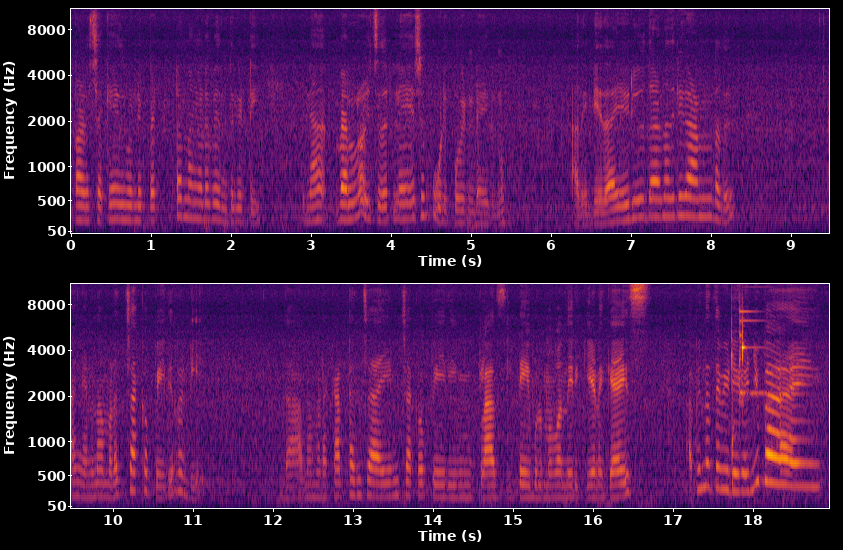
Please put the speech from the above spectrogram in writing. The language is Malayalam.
പഴച്ചക്ക ആയതുകൊണ്ട് പെട്ടെന്ന് അങ്ങോട്ട് വെന്ത് കിട്ടി. പിന്നെ വെള്ളം ഒഴിച്ചത് ലേശം കൂടിപ്പോയിട്ടുണ്ടായിരുന്നു. അതിന്റേതായ ഒരു ഇതാണ് അതിൽ കാണേണ്ടത് അങ്ങനെ നമ്മുടെ ചക്കപ്പേരി റെഡിയായി ഇതാ നമ്മുടെ കട്ടൻ ചായയും ചക്കപ്പേരിയും ക്ലാസ്സിൽ ടേബിളുമ്പോൾ വന്നിരിക്കുകയാണ് ഗൈസ് അപ്പം ഇന്നത്തെ വീഡിയോ കഴിഞ്ഞു. ബൈ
